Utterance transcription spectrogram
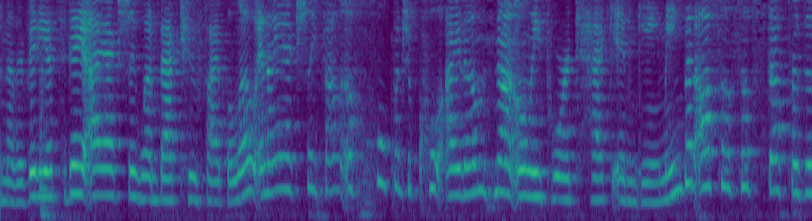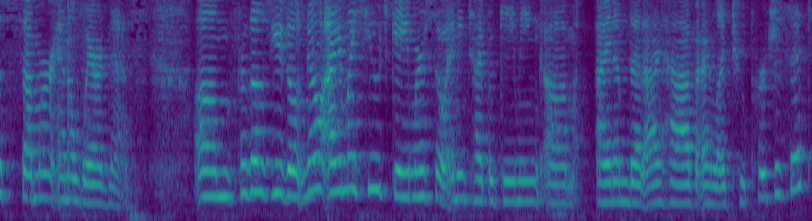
another video. Today I actually went back to Five Below and I actually found a whole bunch of cool items, not only for tech and gaming, but also some stuff for the summer and awareness. Um, for those of you who don't know, I am a huge gamer, so any type of gaming um, item that I have, I like to purchase it.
